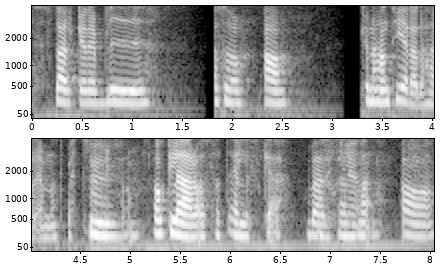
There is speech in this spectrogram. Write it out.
starkare, bli, alltså ja, kunna hantera det här ämnet bättre Mm. liksom. Och lära oss att älska. Verkligen. själva. Ja.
